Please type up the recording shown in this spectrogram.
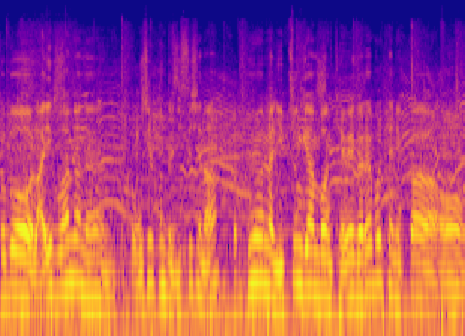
그거 라이브 하면은 또 오실 분들 있으시나? 그러니까 토요일날 입중계 한번 계획을 해볼 테니까 어,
